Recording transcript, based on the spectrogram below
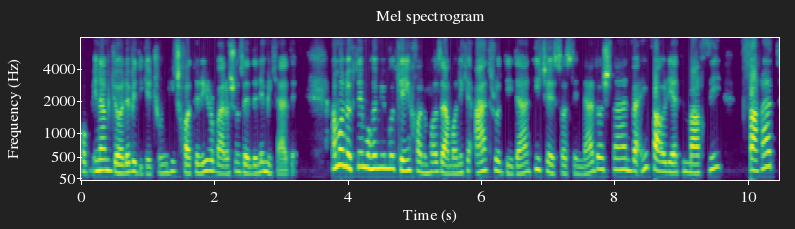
خب اینم جالبه دیگه چون هیچ خاطری رو براشون زنده نمی‌کرده. اما نکته مهم این بود که این خانم ها زمانی که عطر رو دیدن هیچ احساسی نداشتن و این فعالیت مغزی فقط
